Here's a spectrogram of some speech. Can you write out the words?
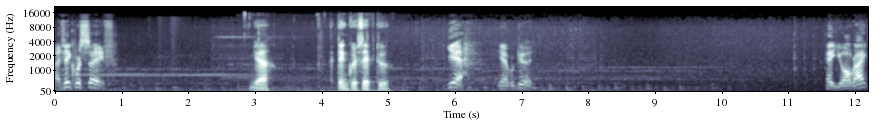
I think we're safe. Yeah. I think we're safe too. Yeah, yeah, we're good. Hey, you all right?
